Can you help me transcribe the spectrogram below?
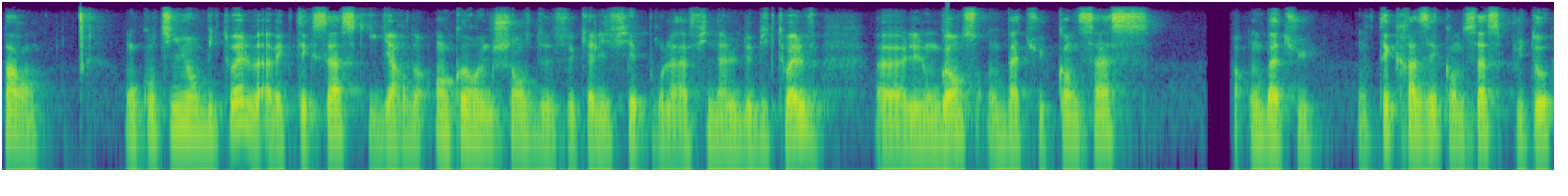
par an. On continue en Big 12 avec Texas qui garde encore une chance de se qualifier pour la finale de Big 12. Euh, les Longhorns ont battu Kansas, ont battu, ont écrasé Kansas plutôt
